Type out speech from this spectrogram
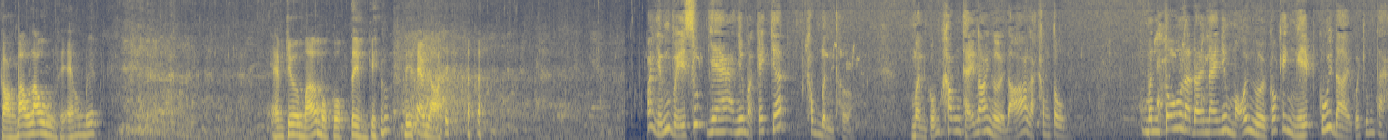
Còn bao lâu thì em không biết em chưa mở một cuộc tìm kiếm đi theo dõi. Có những vị xuất gia nhưng mà cái chết không bình thường. Mình cũng không thể nói người đó là không tu. Mình tu là đời này nhưng mỗi người có cái nghiệp cuối đời của chúng ta.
